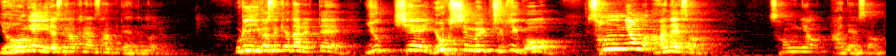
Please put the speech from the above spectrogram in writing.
영의 일을 생각하는 사람이 되는 거예요. 우리는 이것을 깨달을 때 육체의 욕심을 죽이고 성령 안에서 성령 안에서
